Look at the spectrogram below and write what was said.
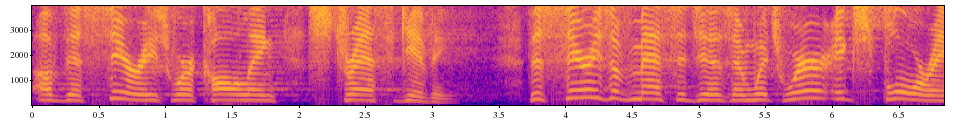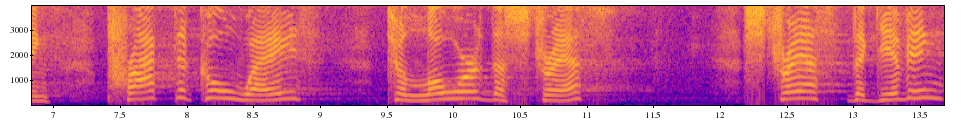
of this series we're calling Stress Giving. This series of messages in which we're exploring practical ways to lower the stress, stress the giving,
